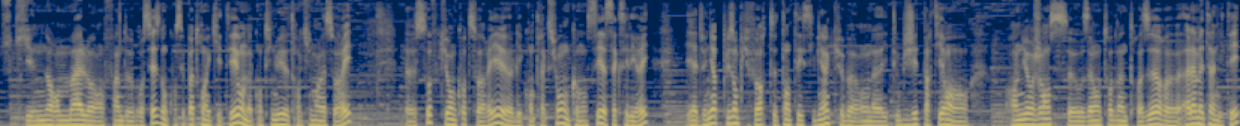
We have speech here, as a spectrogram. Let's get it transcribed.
ce qui est normal en fin de grossesse, donc on s'est pas trop inquiété, on a continué euh, tranquillement la soirée. Euh, sauf qu'en cours de soirée, euh, les contractions ont commencé à s'accélérer et à devenir de plus en plus fortes, tant et si bien que bah, on a été obligé de partir en, en urgence euh, aux alentours de 23h euh, à la maternité.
